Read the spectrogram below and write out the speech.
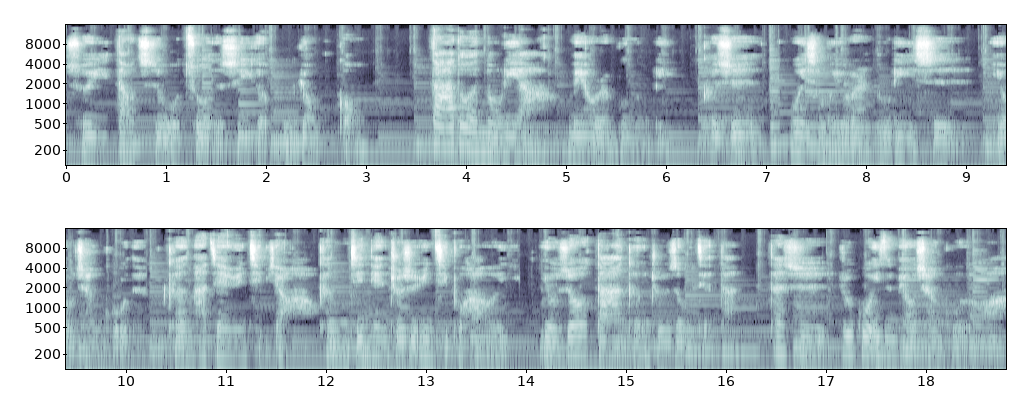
所以导致我做的是一个无用功。大家都很努力啊，没有人不努力。可是为什么有人努力是有成果的？可能他今天运气比较好，可能今天就是运气不好而已。有时候答案可能就是这么简单。但是如果一直没有成果的话，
